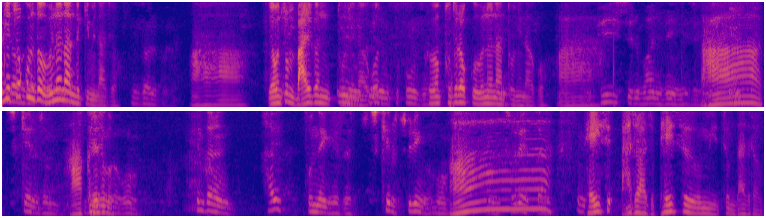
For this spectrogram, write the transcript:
그게 조금 더 은은한 느낌이 나죠. 넓어요. 아, 이건 좀 맑은 톤이 음, 나고, 그게 좀 두꺼운 그건 부드럽고 은은한 톤이 나고, 아, 베이스를 많이 내기 위해서 아, 스케일을 좀 아, 그래서 그- 거고 펜다는 하이 톤 내기 위해서 스케일을 줄인 거고 아, 그 소리에 따른 특성 베이스, 맞아, 맞아. 베이스 음이 좀 나더라고.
